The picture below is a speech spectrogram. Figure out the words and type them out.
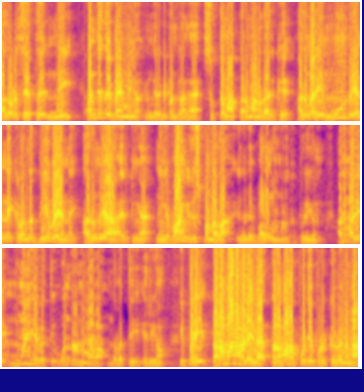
அதோட சேர்த்து நெய் பஞ்சதீப எண்ணெயும் இவங்க ரெடி பண்றாங்க. சுத்தமா தரமானதா இருக்கு. அது மாதிரி மூன்று எண்ணெய் கலந்த தீப எண்ணெய். அருமையா இருக்குங்க. நீங்க வாங்கி யூஸ் பண்ணாதான் இதனுடைய பலன் உங்களுக்கு புரியும். அது மாதிரி மூலிகை வத்தி ஒன்றரை மணி நேரம் இந்த வத்தி எரியும். இப்படி தரமான விலையில தரமான பூஜை பொருட்கள் வேணும்னா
